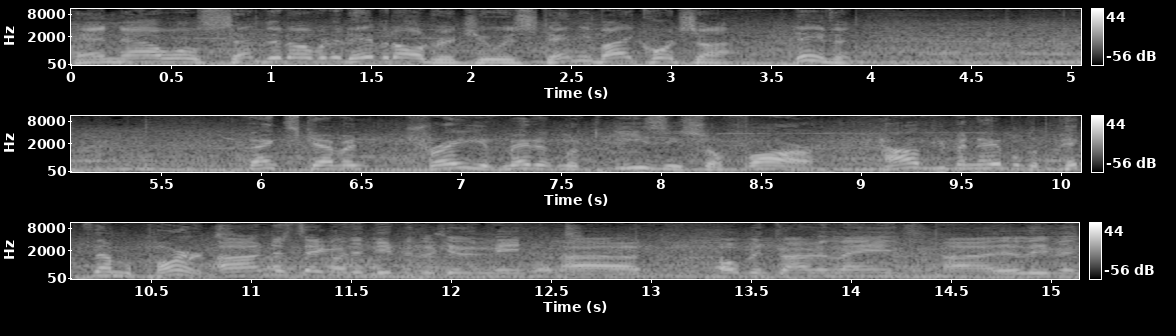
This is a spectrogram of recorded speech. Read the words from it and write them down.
And now we'll send it over to David Aldridge, who is standing by courtside. David. Thanks, Kevin. Trae, you've made it look easy so far. How have you been able to pick them apart? Uh, I'm just taking what the defense is giving me. Uh, open driving lanes. Uh, they're leaving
